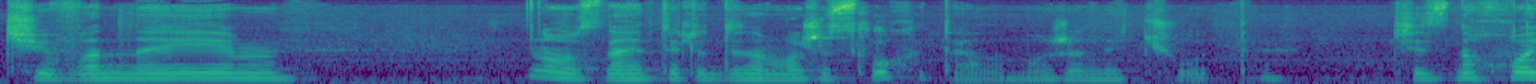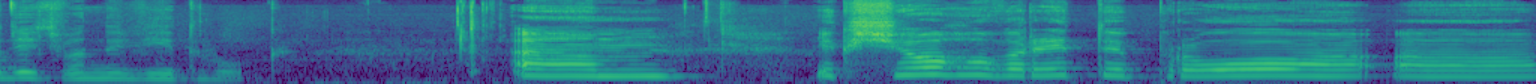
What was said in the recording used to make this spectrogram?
чи вони, ну, знаєте, людина може слухати, але може не чути. Чи знаходять вони відгук? Ем, Якщо говорити про е,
